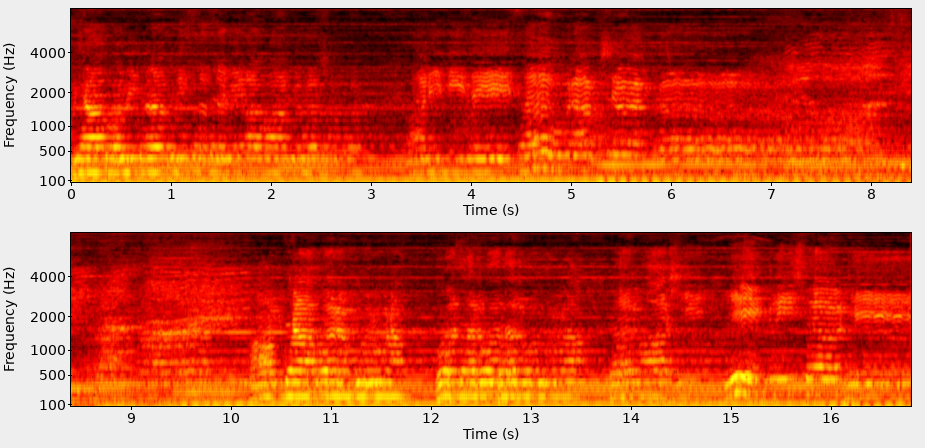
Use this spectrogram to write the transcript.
तुझ्या पवित्र सेवेला मार्गदर्शन कर आणि तिने संरक्षण कर आमच्या परमगुरुणा व सर्व धर्मगुरुणा धर्माशी एक निष्ठ ठेव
